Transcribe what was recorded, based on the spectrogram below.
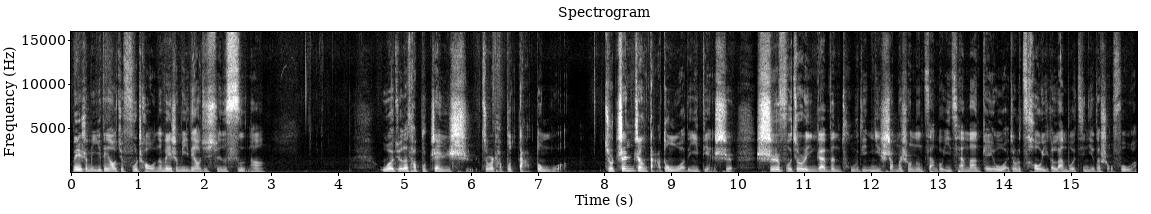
为什么一定要去复仇呢？为什么一定要去寻死呢？我觉得他不真实，就是他不打动我。就真正打动我的一点是，师傅就是应该问徒弟：你什么时候能攒够一千万给我，就是凑一个兰博基尼的首付啊？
